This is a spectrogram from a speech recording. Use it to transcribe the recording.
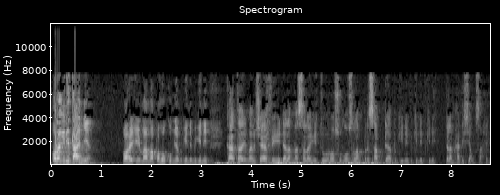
Orang ini tanya, Wahai imam apa hukumnya begini-begini? Kata Imam Syafi'i dalam masalah itu Rasulullah SAW bersabda begini, begini, begini. Dalam hadis yang sahih.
